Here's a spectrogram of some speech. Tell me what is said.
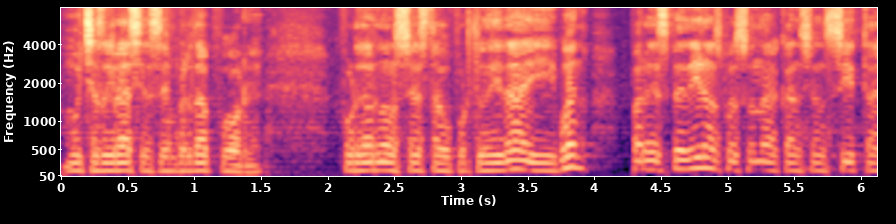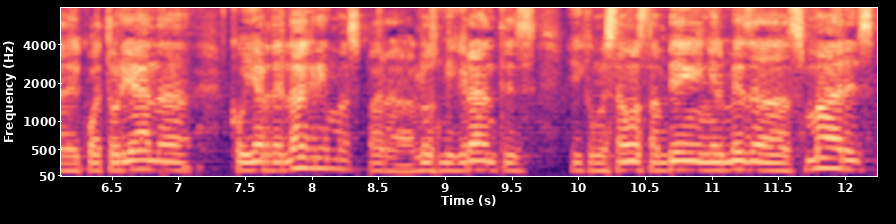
Muchas gracias, en verdad, por, por darnos esta oportunidad. Y bueno, para despedirnos, pues una cancioncita ecuatoriana, Collar de Lágrimas, para los migrantes. Y como estamos también en el mes de las mares,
